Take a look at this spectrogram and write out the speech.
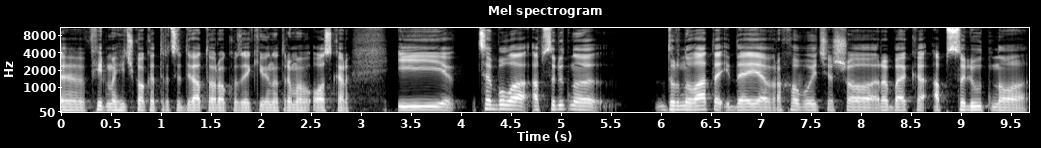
Е, фільму Гічкока 39-го року, за який він отримав Оскар. І це була абсолютно дурнувата ідея, враховуючи, що Ребека абсолютно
